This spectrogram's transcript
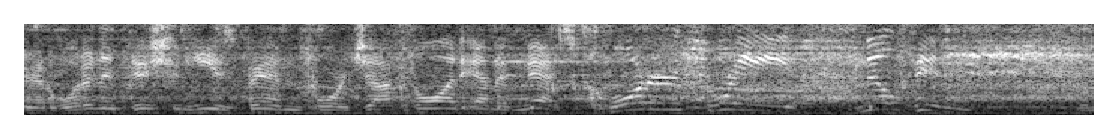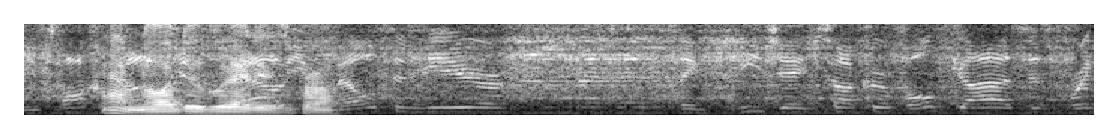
and what an addition he has been for Jacque Vaughn and the Nets. Corner three, Melton. I have no idea who that is, bro. Melton here think PJ Tucker, both guys just bring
